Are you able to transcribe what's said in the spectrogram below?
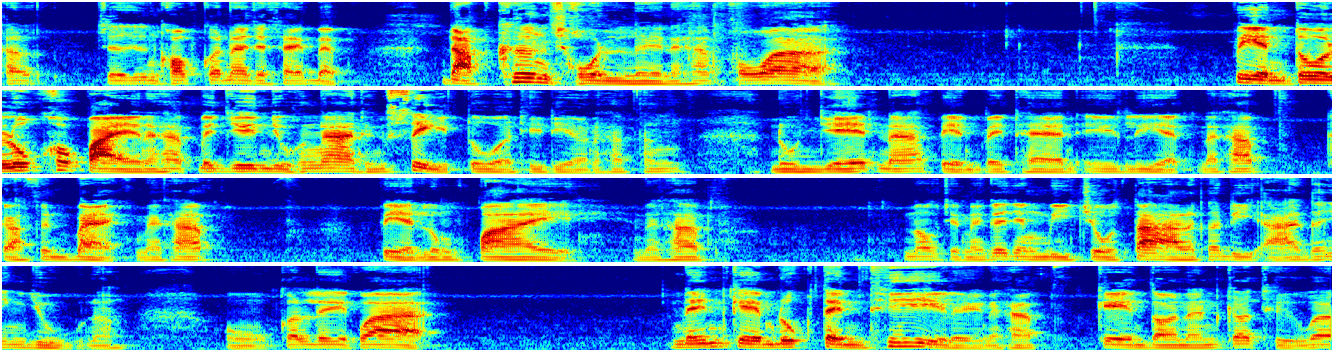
เขาเจอร์เกนครอปก็น่าจะใช้แบบดับเครื่องชนเลยนะครับ เพราะว่า เปลี่ยนตัวลุกเข้าไปนะครับ ไปยืนอยู่ข้างหน้าถึง 4 ตัวทีเดียวนะครับ ทั้งนูนเยสนะ เปลี่ยนไปแทนเอเลียดนะครับกาเฟนแบกนะครับ เปลี่ยนลงไปนะครับ นอกจากนั้นก็ยังมีโจตาแล้วก็ดีอาร์ก็ยังอยู่เนาะโอ้ก็เรียกว่า เน้นเกมลุกเต็มที่เลยนะครับ เกมตอนนั้นก็ถือว่า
